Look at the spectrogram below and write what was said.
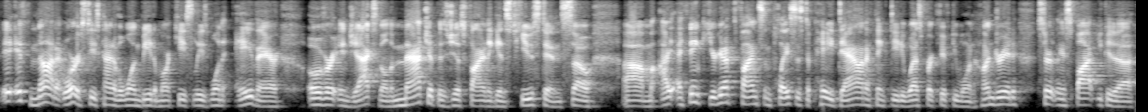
If not, at worst, he's kind of a 1B to Marquise Lee's 1A there over in Jacksonville. The matchup is just fine against Houston. So um, I, I, think you're going to have to find some places to pay down. I think Dede Westbrook 5,100, certainly a spot you could uh,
